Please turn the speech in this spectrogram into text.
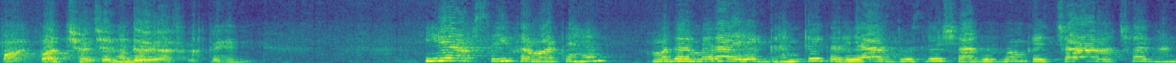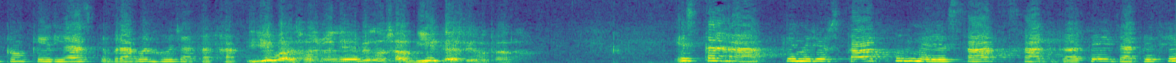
پانچ پانچ چھ چھ گھنٹے ریاض کرتے ہیں جی۔ یہ آپ صحیح فرماتے ہیں مگر میرا ایک گھنٹے کا ریاض دوسرے شاگردوں کے چار اور چھ گھنٹوں کے ریاض کے برابر ہو جاتا تھا۔ یہ بات سمجھ میں نہیں بیگم صاحب یہ کیسے ہوتا تھا؟ اس طرح کہ میرے استاد خود میرے ساتھ ساتھ گاتے جاتے تھے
